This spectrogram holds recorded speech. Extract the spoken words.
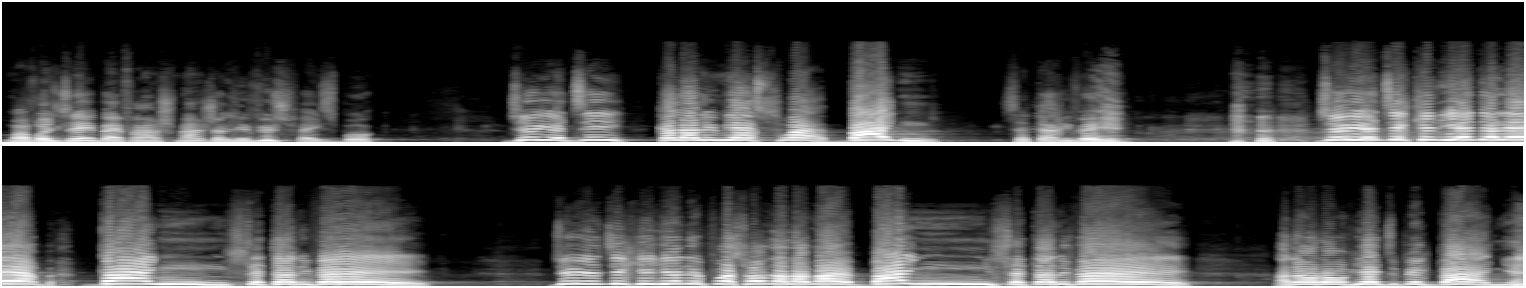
Moi, vous le dire, ben franchement, je l'ai vu sur Facebook. Dieu a dit que la lumière soit. Bang! C'est arrivé. Dieu a dit qu'il y ait de l'herbe. Bang! C'est arrivé. Dieu a dit qu'il y ait des poissons dans la mer. Bang! C'est arrivé. Alors, on vient du Big Bang.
